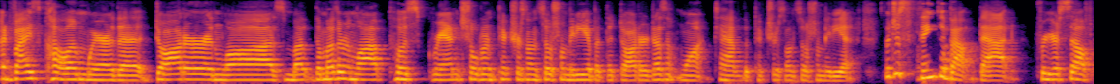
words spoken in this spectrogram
advice column where the daughter-in-laws the mother-in-law posts grandchildren pictures on social media but the daughter doesn't want to have the pictures on social media so just think about that for yourself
